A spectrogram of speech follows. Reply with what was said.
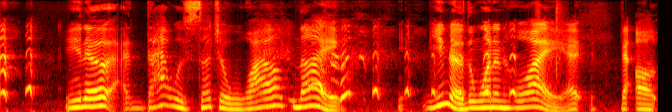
you know, that was such a wild night. you know, the one in Hawaii. I, that, oh,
